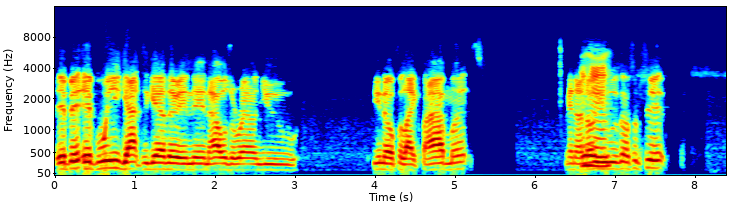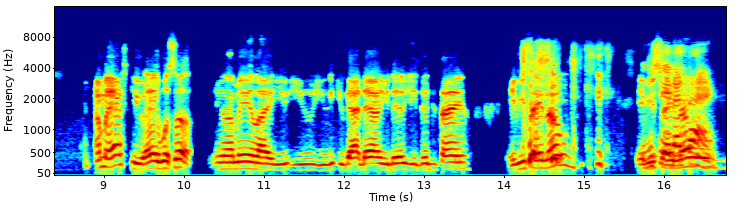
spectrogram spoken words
If it, if we got together and then I was around you, you know, for like five months, and I know Mhm. you was on some shit, I'm gonna ask you, hey, what's up? You know what I mean? Like you you you you got down, you did you did your thing. If you say no, if you you say no, thing.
